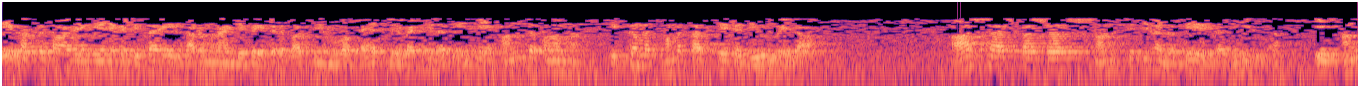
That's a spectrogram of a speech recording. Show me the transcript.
ඒකත්වතාවය කියන එක සිතයි අරමුණයි දෙක එකටපත් වීම පැහැදිලිව වැටහිලා තියෙන්නේ අංග පහම එකම තම තත්ත්වයට දියුණු වෙලා ආස්වාස් ප්‍රසවාස සංසිඳින නොතේරිලා තිබුණා. ඒ අංග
